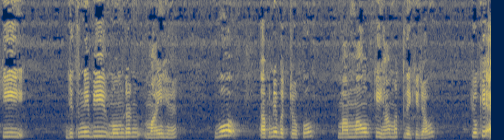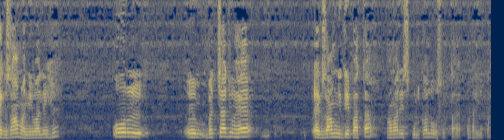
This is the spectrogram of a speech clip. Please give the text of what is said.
कि जितनी भी मोमडन माई हैं, वो अपने बच्चों को मामाओं के यहाँ मत लेके जाओ, क्योंकि एग्ज़ाम आने वाले हैं। और बच्चा जो है, एग्ज़ाम नहीं दे पाता, हमारे स्कूल का लॉस होता है पढ़ाई का।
